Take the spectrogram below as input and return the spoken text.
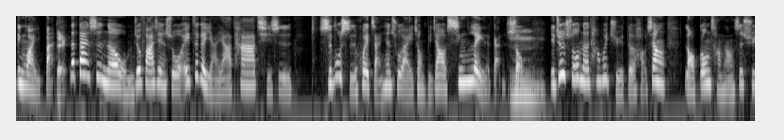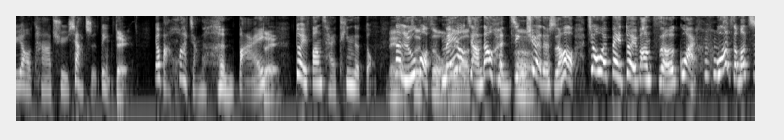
另外一半。对。那但是呢，我们就发现说，哎，这个雅雅她其实时不时会展现出来一种比较心累的感受。嗯。也就是说呢，她会觉得好像老公常常是需要她去下指令。对。要把话讲的很白。对。对方才听得懂。那如果没有讲到很精确的时候，就会被对方责怪。我怎么知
